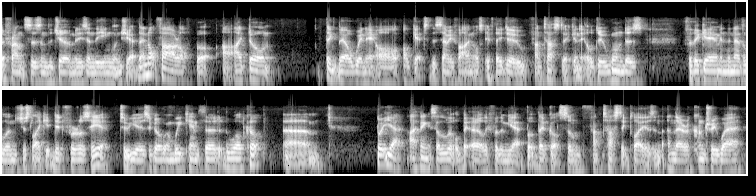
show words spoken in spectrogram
the Frances and the Germanys and the Englands yet. They're not far off, but I don't think they'll win it or, or get to the semi-finals. If they do, fantastic, and it'll do wonders for the game in the Netherlands, just like it did for us here two years ago when we came third at the World Cup. Um, but yeah, I think it's a little bit early for them yet. But they've got some fantastic players, and, and they're a country where,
